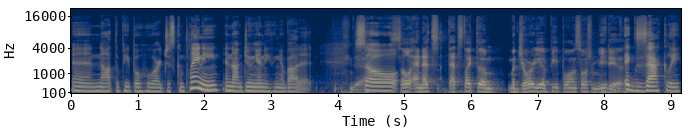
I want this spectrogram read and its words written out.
and not the people who are just complaining and not doing anything about it. Yeah. So so and that's that's like the majority of people on social media. Exactly.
